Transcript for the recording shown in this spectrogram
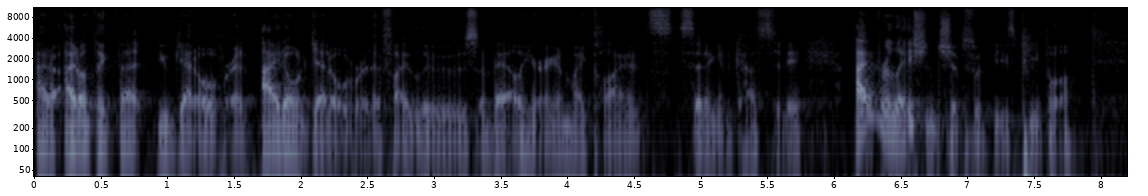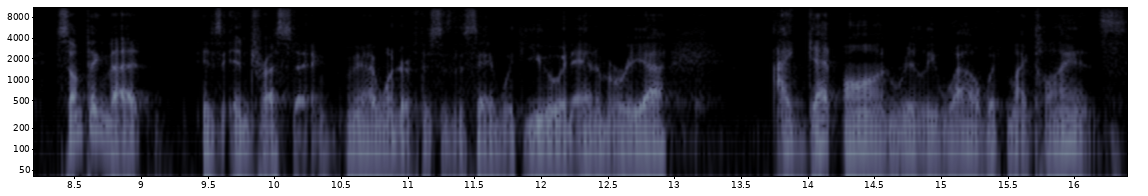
I, don't think that you get over it. I don't get over it if I lose a bail hearing and my client's sitting in custody. I have relationships with these people. Something that is interesting. I mean, I wonder if this is the same with you and Annamaria. I get on really well with my clients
